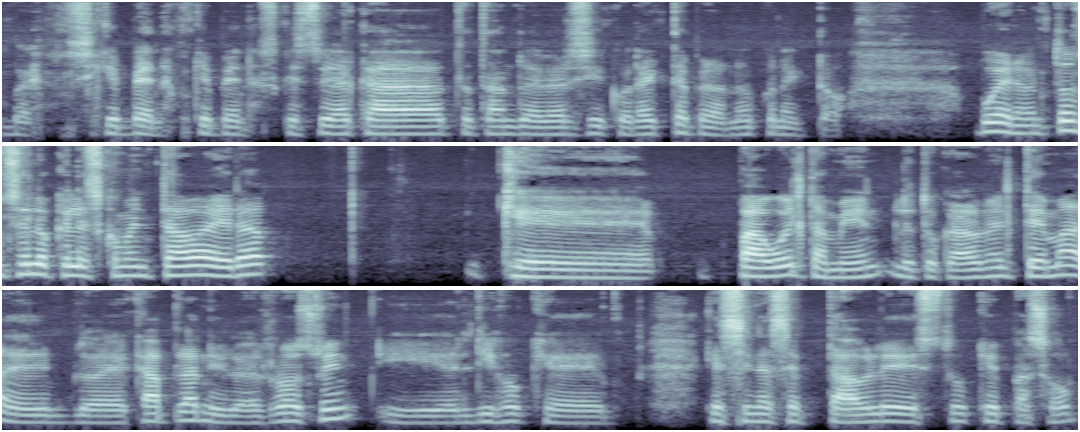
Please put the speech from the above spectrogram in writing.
bueno, sí, qué pena, qué pena. Es que estoy acá tratando de ver si conecta, pero no conectó. Bueno, entonces lo que les comentaba era que Powell también le tocaron el tema de lo de Kaplan y lo de Rosling y él dijo que, es inaceptable esto que pasó,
